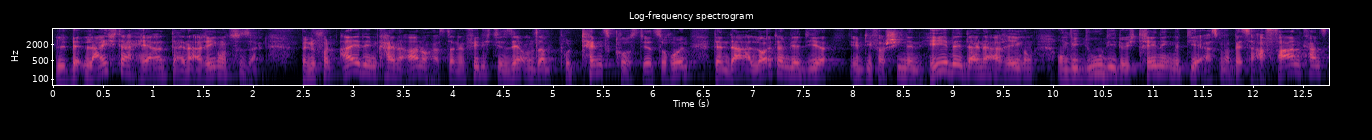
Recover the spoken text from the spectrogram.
leichter Herr deiner Erregung zu sein. Wenn du von all dem keine Ahnung hast, dann empfehle ich dir sehr, unseren Potenzkurs dir zu holen, denn da erläutern wir dir eben die verschiedenen Hebel deiner Erregung und wie du die durch Training mit dir erstmal besser erfahren kannst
